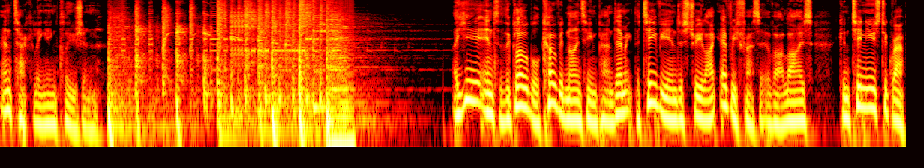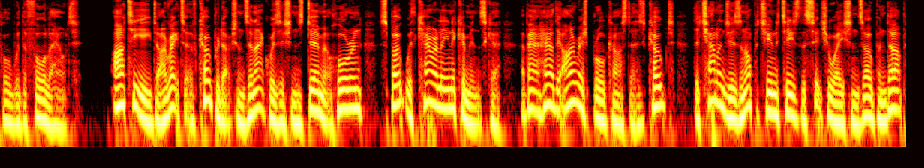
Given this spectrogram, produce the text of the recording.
and tackling inclusion. A year into the global COVID 19 pandemic, the TV industry, like every facet of our lives, continues to grapple with the fallout. RTE Director of Co-Productions and Acquisitions Dermot Horan spoke with Karolina Kaminska about how the Irish broadcaster has coped, the challenges and opportunities the situation's opened up,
